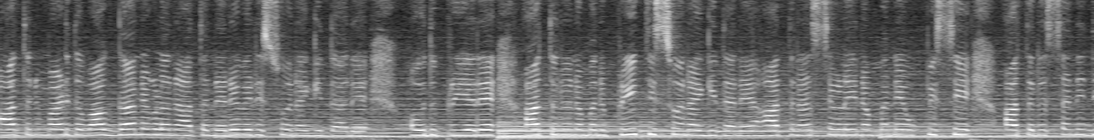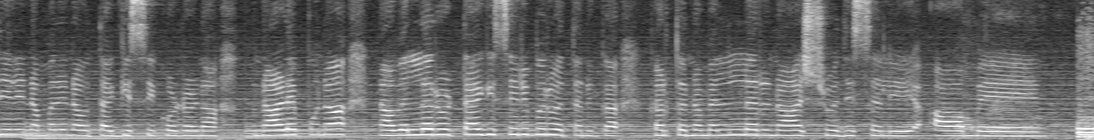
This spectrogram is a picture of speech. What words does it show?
ಆತನು ಮಾಡಿದ ವಾಗ್ದಾನಗಳನ್ನು ಆತ ನೆರವೇರಿಸುವನಾಗಿದ್ದಾನೆ ಹೌದು ಪ್ರಿಯರೇ, ಆತನು ನಮ್ಮನ್ನು ಪ್ರೀತಿಸುವನಾಗಿದ್ದಾನೆ ಆತನ ಹಸ್ತಗಳಿಗೆ ನಮ್ಮನ್ನೇ ಒಪ್ಪಿಸಿ, ಆತನ ಸನ್ನಿಧಿಯಲ್ಲಿ ನಮ್ಮನ್ನೇ ನಾವು ತಗ್ಗಿಸಿಕೊಡೋಣ. ನಾಳೆ ಪುನಃ ನಾವೆಲ್ಲರೂ ಒಟ್ಟಾಗಿ ಸೇರಿ ಬರುವ ತನಕ ಕರ್ತನು ನಮ್ಮೆಲ್ಲರನ್ನು ಆಶೀರ್ವದಿಸಲಿ. ಆಮೇನ್.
